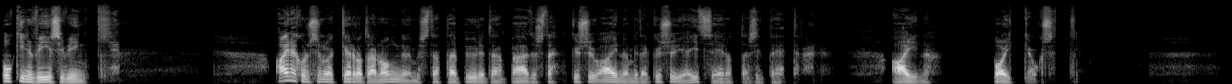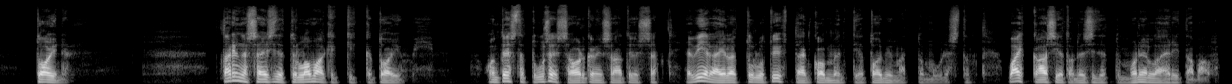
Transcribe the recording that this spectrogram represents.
Pukin viisi vinkkiä. Aina kun sinulle kerrotaan ongelmista tai pyydetään päätöstä, kysy aina, mitä kysyjä itse ehdottaisi tehtävän. Aina. Poikkeukset. Toinen. Tarinassa esitetty lomakekikka toimii. On testattu useissa organisaatioissa ja vielä ei ole tullut yhtään kommenttia toimimattomuudesta, vaikka asiat on esitetty monella eri tavalla.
